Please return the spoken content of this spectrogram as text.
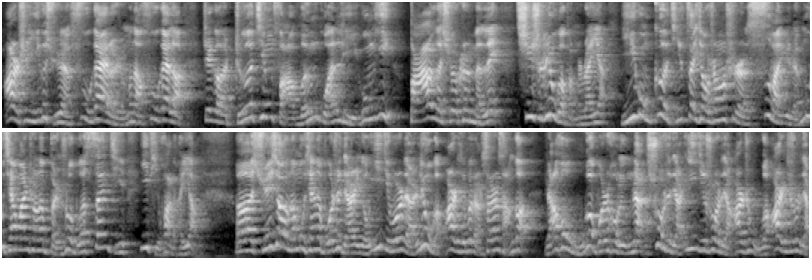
二十一个学院，覆盖了什么呢？覆盖了这个哲经法文管理工艺八个学科门类，七十六个本科专业，一共各级在校生是四万余人，目前完成了本硕博三级一体化的培养。呃，学校呢，目前的博士点有一级博士点六个，二级博士点三十三个，然后五个博士后流动站，硕士点一级硕士点二十五个，二级硕士点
